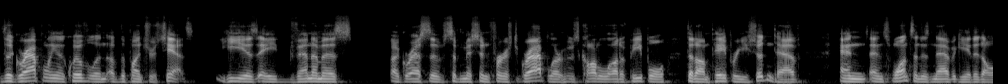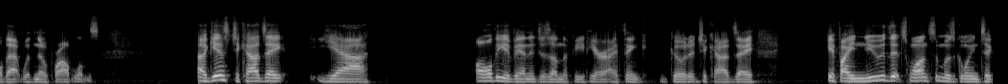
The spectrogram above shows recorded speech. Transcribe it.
the grappling equivalent of the puncher's chance. He is a venomous, aggressive submission first grappler who's caught a lot of people that on paper he shouldn't have. And and Swanson has navigated all that with no problems. Against Chikadze, yeah, all the advantages on the feet here, I think, go to Chikadze. If I knew that Swanson was going to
